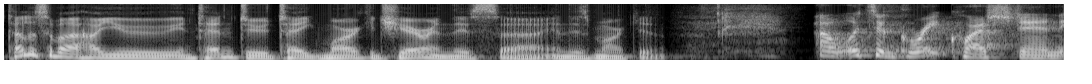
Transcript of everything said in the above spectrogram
tell us about how you intend to take market share in this uh, in this market. Oh, it's a great question,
